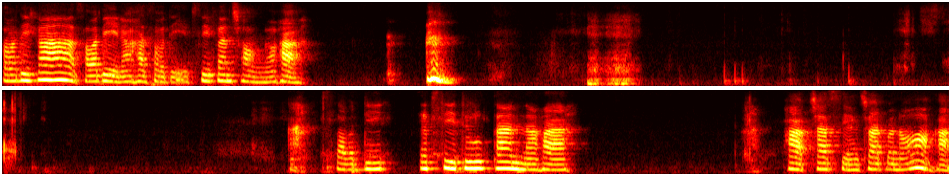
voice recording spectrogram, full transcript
สวัสดีค่ะ สวัสดีนะคะ สวัสดี FC แฟนช่องเนาะค่ะอะ สวัสดี FC ทุกท่านนะคะ ภาพชัดเสียงชัดปะเนาะค่ะ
